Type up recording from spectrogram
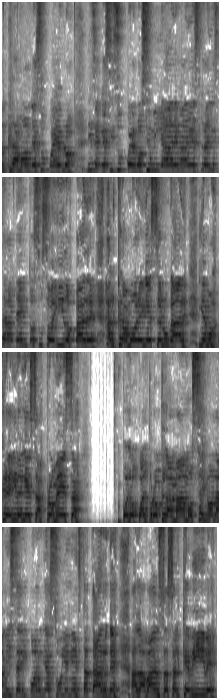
el clamor de su pueblo. Dice que si su pueblo se humillare, maestro, y estar atento a sus oídos, Padre, al clamor en ese lugar. Y hemos creído en esas promesas. Por lo cual proclamamos, Señor, la misericordia suya en esta tarde. Alabanzas al que vive,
